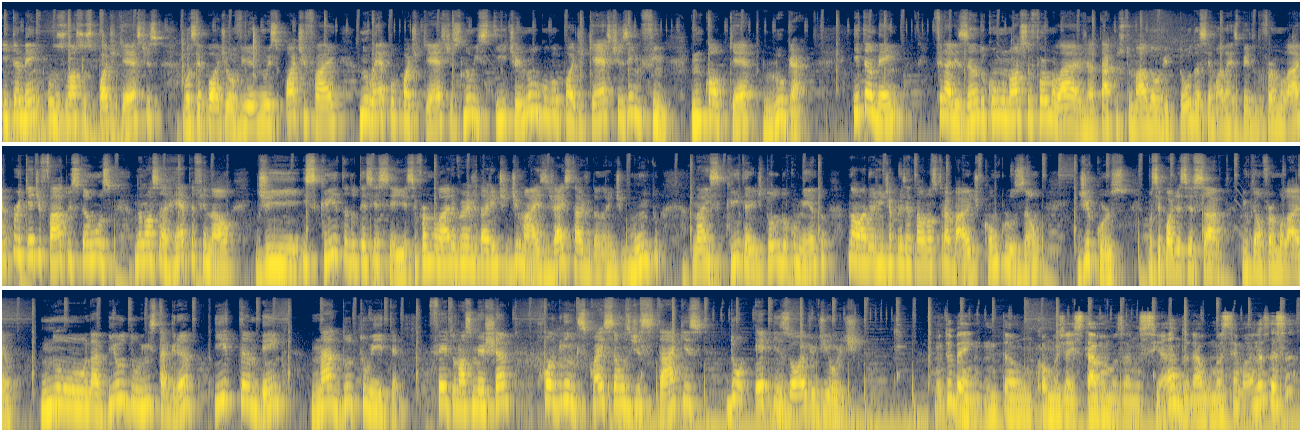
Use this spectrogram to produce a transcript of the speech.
E também os nossos podcasts você pode ouvir no Spotify, no Apple Podcasts, no Stitcher, no Google Podcasts, enfim, em qualquer lugar. E também finalizando com o nosso formulário. Já está acostumado a ouvir toda semana a respeito do formulário, porque de fato estamos na nossa reta final de escrita do TCC. E esse formulário vai ajudar a gente demais, já está ajudando a gente muito na escrita de todo o documento na hora da gente apresentar o nosso trabalho de conclusão de curso. Você pode acessar então o formulário no, na bio do Instagram e também na do Twitter. Feito o nosso merchan, Juan Grinks, quais são os destaques do episódio de hoje? Muito bem, então, como já estávamos anunciando, né, algumas semanas, essa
